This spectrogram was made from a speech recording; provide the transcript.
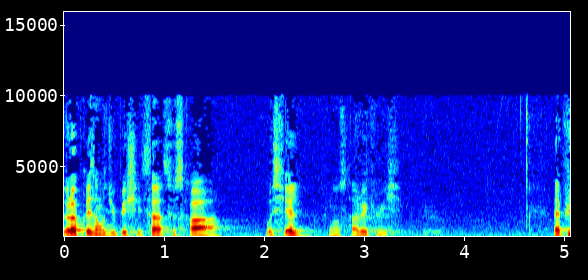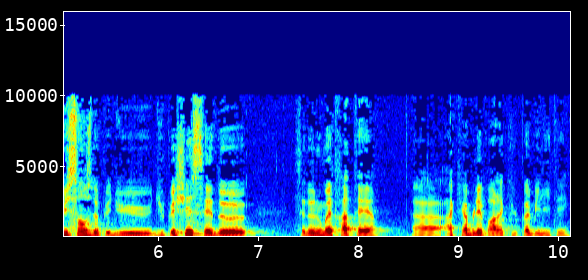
de la présence du péché. Ça, ce sera au ciel, on sera avec lui. La puissance du, péché, c'est de, nous mettre à terre, euh, accablés par la culpabilité.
